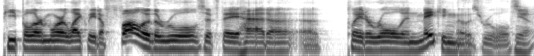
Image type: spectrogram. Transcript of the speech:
People are more likely to follow the rules if they had a, a played a role in making those rules. Yeah.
